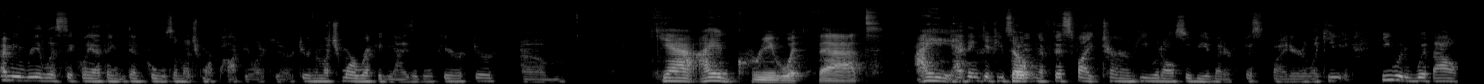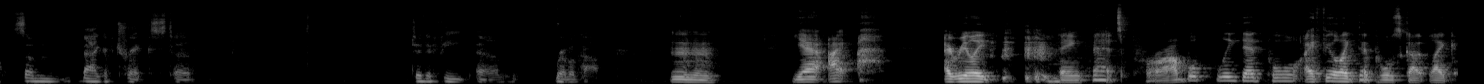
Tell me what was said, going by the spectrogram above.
I mean, realistically, I think Deadpool's a much more popular character and a much more recognizable character. Um, yeah, I agree with that. I I think if you So- put it in a fist fight term, he would also be a better fist fighter. Like he he would whip out some bag of tricks to to defeat um, RoboCop. hmm Yeah, I I really think that's probably Deadpool. I feel like Deadpool's got like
